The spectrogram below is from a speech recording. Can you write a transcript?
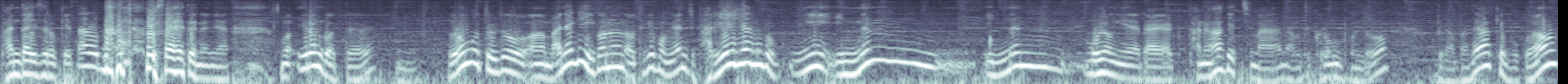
반다이스럽게 따로 따로 따로 사야 되느냐, 뭐 이런 것들. 음, 이런 것들도 어, 만약에 이거는 어떻게 보면 이제 바리에이션 부분이 있는 있는 모형이라 가능하겠지만 아무튼 그런 부분도 우리가 한번 생각해 보고요.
